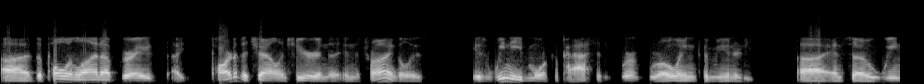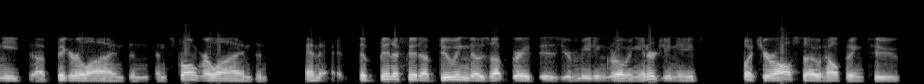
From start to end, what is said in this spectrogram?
Uh, the pole and line upgrades. Uh, part of the challenge here in the in the triangle is is we need more capacity. We're a growing community, uh, and so we need uh, bigger lines and, and stronger lines. And and the benefit of doing those upgrades is you're meeting growing energy needs, but you're also helping to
